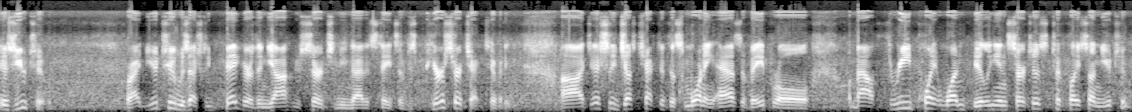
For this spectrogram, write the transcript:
is YouTube right? YouTube is actually bigger than Yahoo search in the United States of just pure search activity. Uh, I actually just checked it this morning. As of April, about 3.1 billion searches took place on YouTube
